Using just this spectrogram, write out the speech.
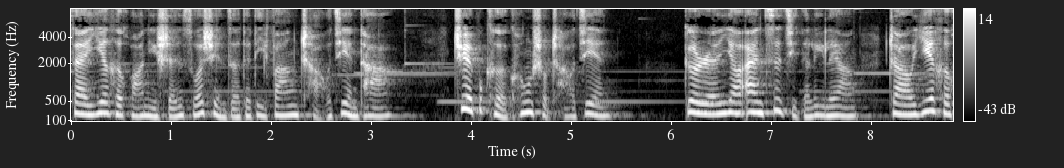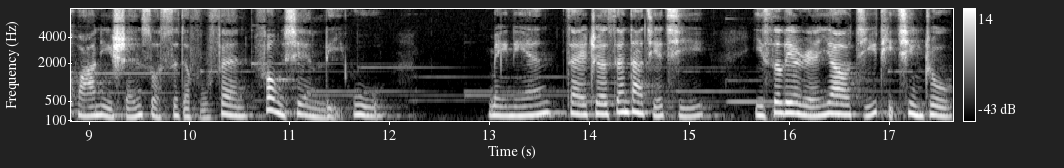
在耶和华你神所选择的地方朝见他。却不可空手朝见，个人要按自己的力量，照耶和华你神所赐的福分奉献礼物。每年在这三大节期，以色列人要集体庆祝，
